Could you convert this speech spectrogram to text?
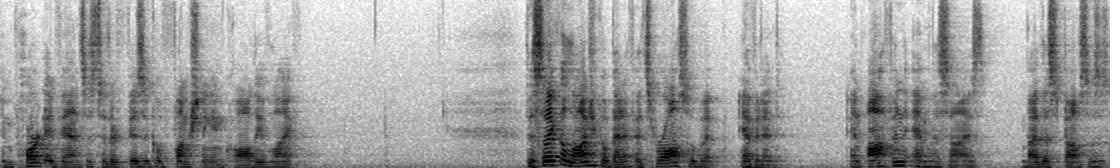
important advances to their physical functioning and quality of life. The psychological benefits were also evident and often emphasized by the spouses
